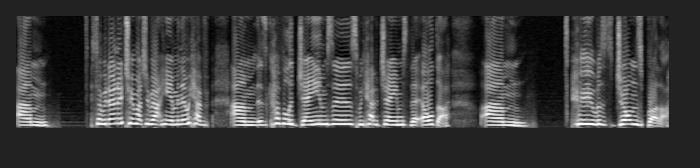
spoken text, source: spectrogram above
Um, so we don't know too much about him. And then we have, um, there's a couple of Jameses. We have James the elder, um, who was John's brother.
